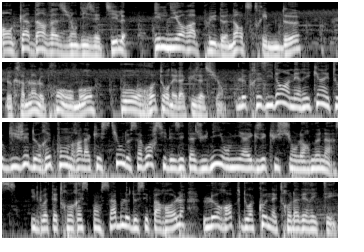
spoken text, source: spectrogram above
En cas d'invasion, disait-il, il n'y aura plus de Nord Stream 2. Le Kremlin le prend au mot pour retourner l'accusation. Le président américain est obligé de répondre à la question de savoir si les États-Unis ont mis à exécution leurs menaces. Il doit être responsable de ses paroles. L'Europe doit connaître la vérité.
